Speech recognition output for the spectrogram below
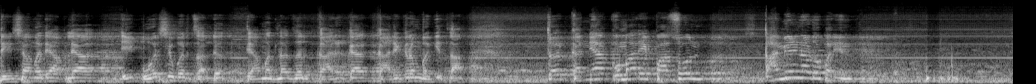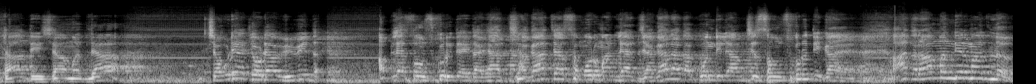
देशामध्ये आपल्या एक वर्षभर चाललं. त्यामधला जर कार्य कार्यक्रम बघितला तर कन्याकुमारी पासून तामिळनाडू पर्यंत ह्या देशामधल्या जेवढ्या जेवढ्या विविध आपल्या संस्कृती आहेत ह्या जगाच्या समोर मांडल्या जगाला दाखवून दिल्या आमची संस्कृती काय आज राम मंदिर मांडलं.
